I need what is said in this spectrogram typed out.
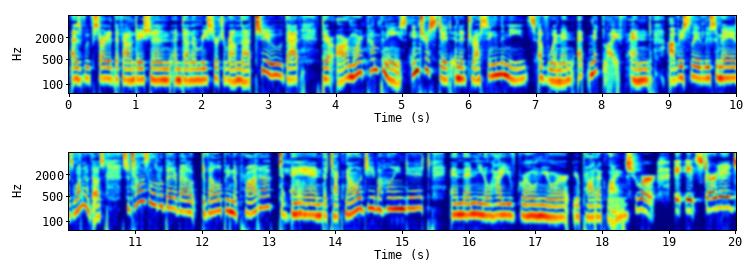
as we've started the foundation and done some research around that too, that there are more companies interested in addressing the needs of women at midlife. And obviously, Lusomè is one of those. So tell us a little bit about developing the product mm-hmm. and the technology behind it, and then, you know, how you've grown your, your product line. Sure. It, it started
